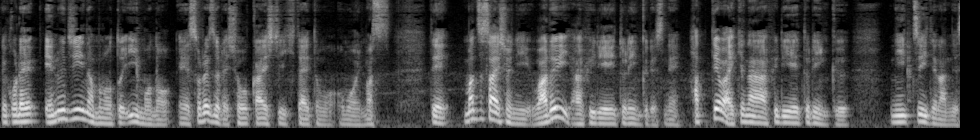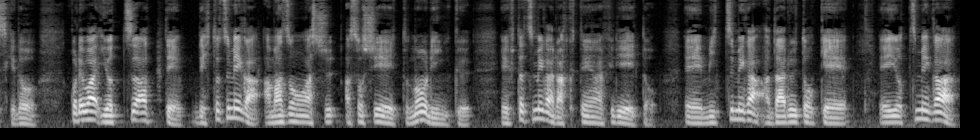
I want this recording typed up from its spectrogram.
で、これ NG なものといいもの、えー、それぞれ紹介していきたいとも思います。で、まず最初に悪いアフィリエイトリンクですね。貼ってはいけないアフィリエイトリンクについてなんですけど、これは4つあって、で、1つ目が Amazon アソシエイトのリンク、え、2つ目が楽天アフィリエイト、え、3つ目がアダルト系、え、4つ目が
